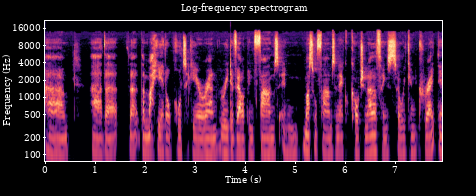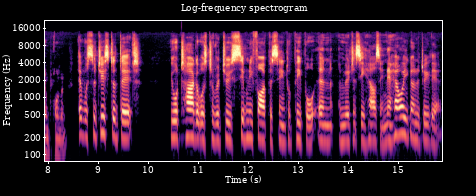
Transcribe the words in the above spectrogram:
um, uh, the the, the mahi at around redeveloping farms and mussel farms and aquaculture and other things so we can create the employment. It was suggested that your target was to reduce 75% of people in emergency housing. Now, how are you going to do that?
